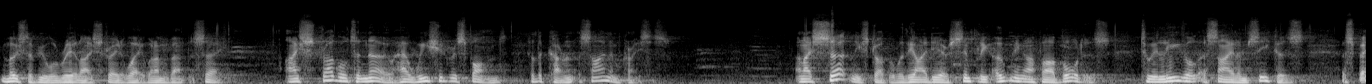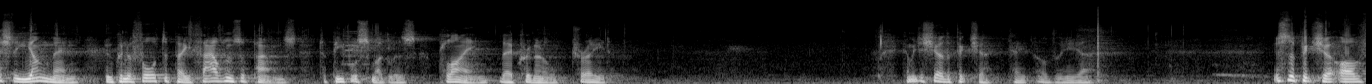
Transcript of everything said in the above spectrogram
most of you will realize straight away what I'm about to say. I struggle to know how we should respond to the current asylum crisis. And I certainly struggle with the idea of simply opening up our borders to illegal asylum seekers, especially young men who can afford to pay thousands of pounds to people smugglers plying their criminal trade. Can we just show the picture, Kate, of the. Uh... This is a picture of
